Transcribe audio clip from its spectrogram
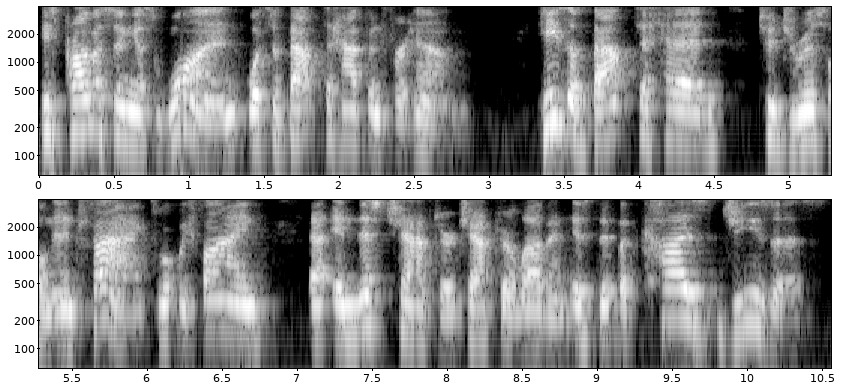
He's promising us one, what's about to happen for him. He's about to head to Jerusalem. And in fact, what we find uh, in this chapter, chapter 11, is that because Jesus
